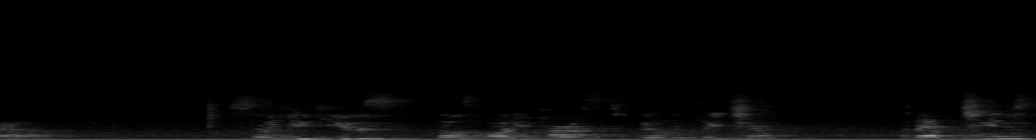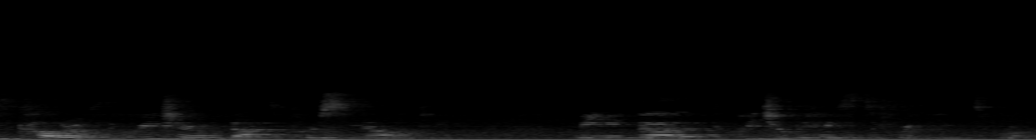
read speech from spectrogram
setup. You use those body parts to build a creature. That changes the color of the creature and that personality, meaning that the creature behaves differently in its world.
